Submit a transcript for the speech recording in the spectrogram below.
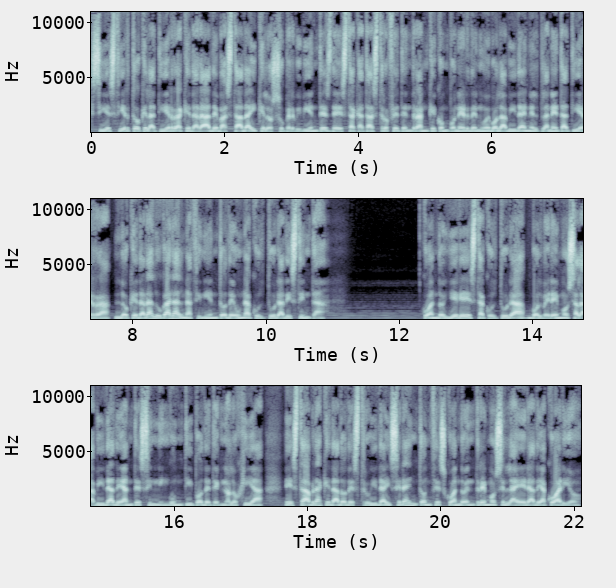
Si es cierto que la Tierra quedará devastada y que los supervivientes de esta catástrofe tendrán que componer de nuevo la vida en el planeta Tierra, lo que dará lugar al nacimiento de una cultura distinta. Cuando llegue esta cultura, volveremos a la vida de antes sin ningún tipo de tecnología, esta habrá quedado destruida y será entonces cuando entremos en la era de Acuario.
